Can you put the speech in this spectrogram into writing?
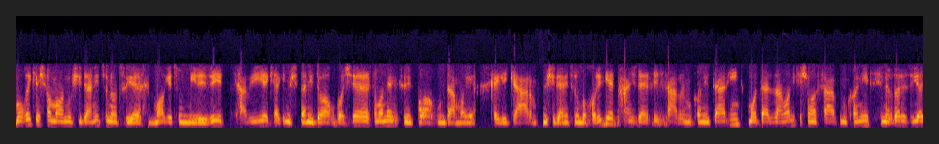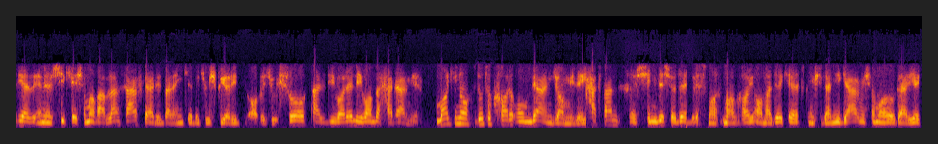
موقعی که شما نوشیدنیتون رو توی ماگتون میریزید طبیعیه که اگه نوشیدنی داغ باشه شما نمی‌تونید با اون دمای خیلی گرم نوشیدنیتون رو بخورید. یه پنج دقیقه صبر می‌کنید. در این مدت زمانی که شما صبر می‌کنید مقدار زیادی از انرژی که شما قبلا صرف کردید برای اینکه به جوش بیارید آب جوش رو از دیواره لیوان به هدر میره. ماگینو دو تا کار عمده انجام میده. حتما شنیده شده اسمارت ماگ. های آمده که نوشیدنی گرم شما رو در یک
